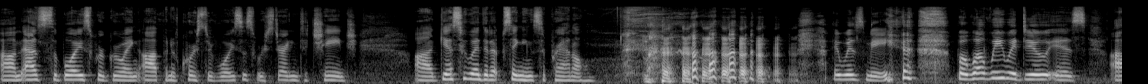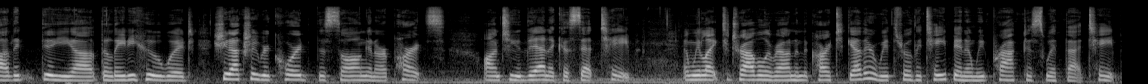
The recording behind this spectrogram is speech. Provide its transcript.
Um, as the boys were growing up, and of course their voices were starting to change, uh, guess who ended up singing soprano? it was me. but what we would do is uh, the the, uh, the lady who would she'd actually record the song and our parts onto then a cassette tape, and we like to travel around in the car together. We'd throw the tape in and we'd practice with that tape.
